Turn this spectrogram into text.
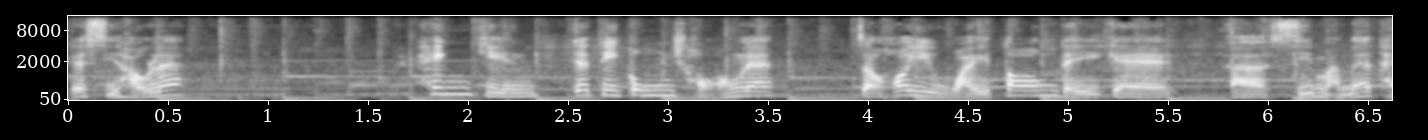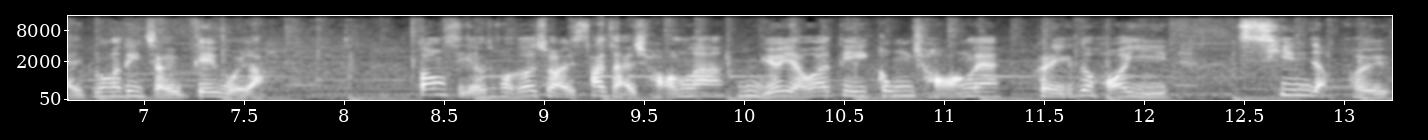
嘅時候咧，興建一啲工廠咧，就可以為當地嘅誒市民咧提供一啲就業機會啦。當時有好多在山寨廠啦，咁如果有一啲工廠咧，佢哋亦都可以遷入去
